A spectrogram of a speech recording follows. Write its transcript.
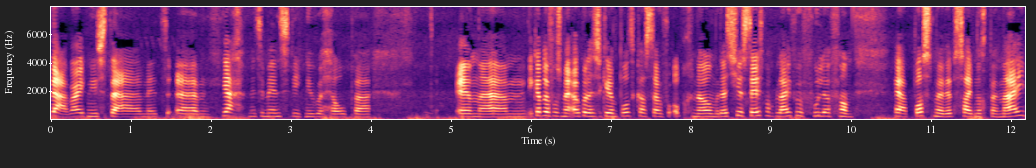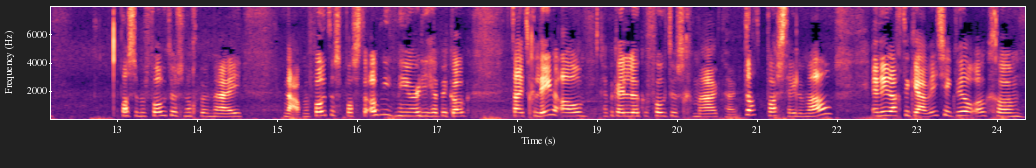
ja, waar ik nu sta met, um, ja, met de mensen die ik nu wil helpen. En um, ik heb daar volgens mij ook wel eens een keer een podcast over opgenomen. Dat je je steeds mag blijven voelen van, ja, past mijn website nog bij mij? Passen mijn foto's nog bij mij? Nou, mijn foto's pasten ook niet meer. Die heb ik ook een tijd geleden al. Heb ik hele leuke foto's gemaakt. Nou, dat past helemaal. En nu dacht ik, ja, weet je, ik wil ook gewoon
